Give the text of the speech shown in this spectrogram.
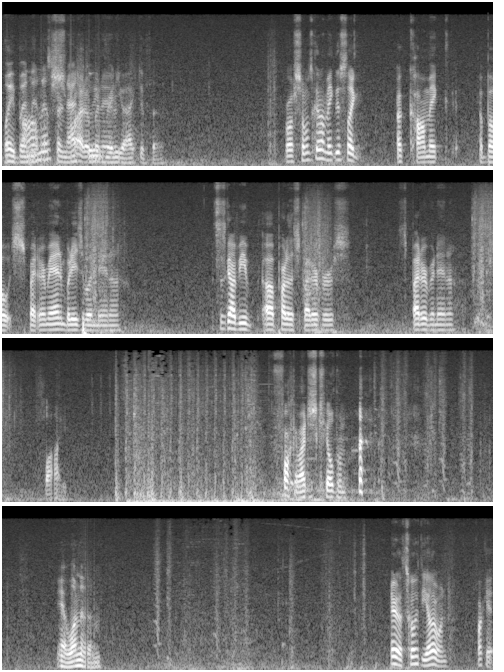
Wait, bananas are naturally banana. radioactive though. Bro, someone's gotta make this like a comic about Spider-Man, but he's a banana. This has gotta be uh, part of the Spider-Verse. Spider Banana. Fly. Fuck him! I just killed him. Yeah, one of them. Here, let's go with the other one. Fuck it.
